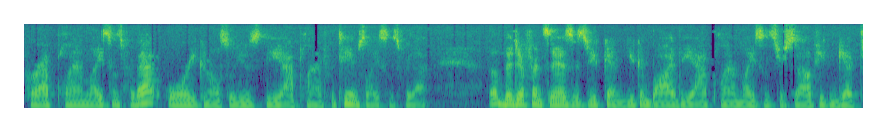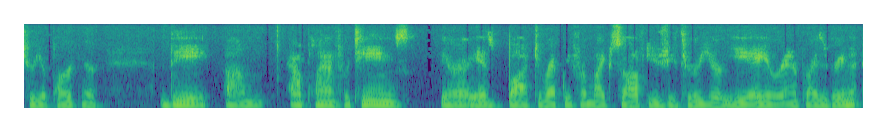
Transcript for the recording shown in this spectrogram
per app plan license for that, or you can also use the app plan for Teams license for that. The, the difference is, is you can you can buy the app plan license yourself. You can get through your partner. The um, app plan for Teams is bought directly from Microsoft, usually through your EA or enterprise agreement.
